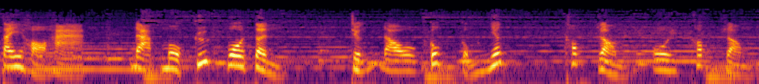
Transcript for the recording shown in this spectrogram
tay họ hạ, đạp một cước vô tình, trứng đau cúc cũng nhất, khóc ròng ôi khóc ròng.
